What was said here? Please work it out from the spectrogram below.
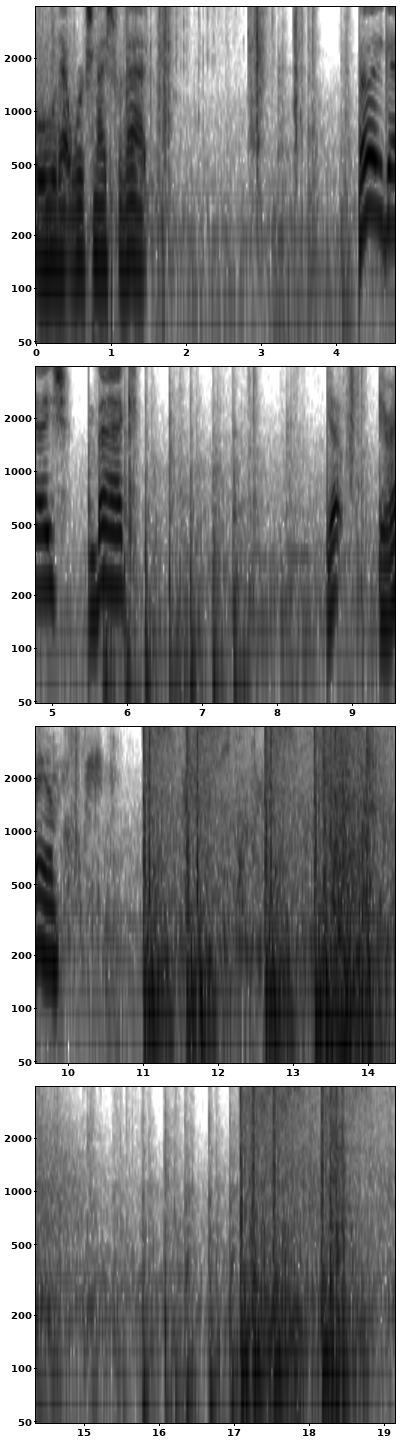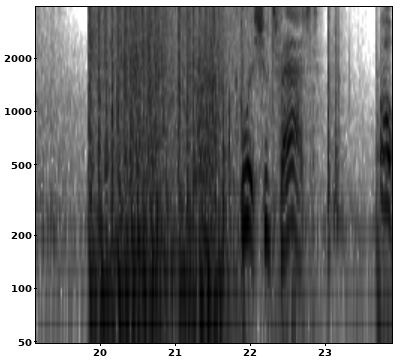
Oh, that works nice for that. Hey guys, I'm back. Yep, here I am. Oh, it shoots fast. Oh,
